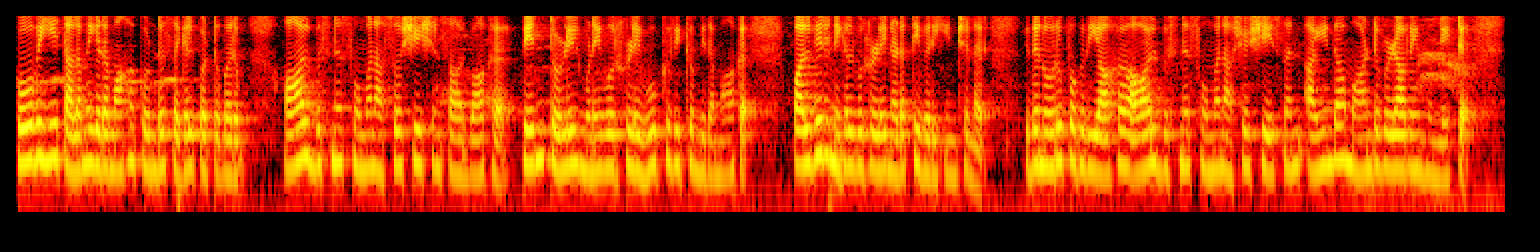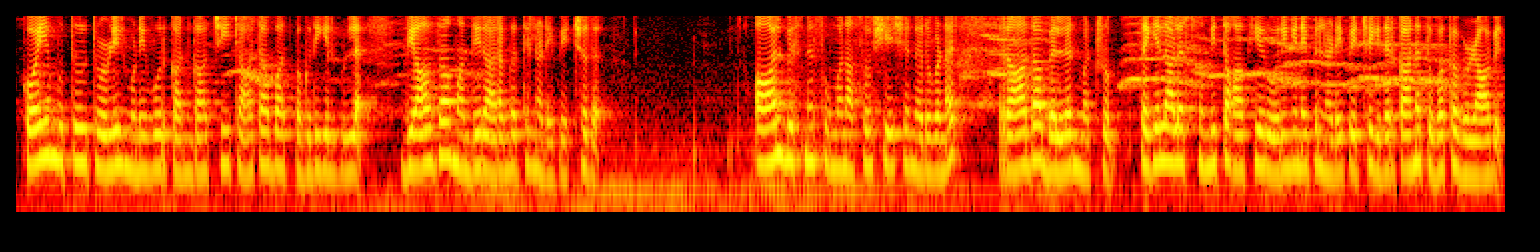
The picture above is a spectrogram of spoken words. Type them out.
கோவையை தலைமையிடமாக கொண்டு செயல்பட்டு வரும் ஆல் பிசினஸ் உமன் அசோசியேஷன் சார்பாக பெண் தொழில் முனைவோர்களை ஊக்குவிக்கும் விதமாக பல்வேறு நிகழ்வுகளை நடத்தி வருகின்றனர். இதன் ஒரு பகுதியாக ஆல் பிசினஸ் உமன் அசோசியேஷன் ஐந்தாம் ஆண்டு விழாவை முன்னிட்டு கோயம்புத்தூர் தொழில் முனைவோர் கண்காட்சி டாடாபாத் பகுதியில் உள்ள வியாசா மந்திர் அரங்கத்தில் நடைபெற்றது. ஆல் பிஸ்னஸ் உமன் அசோசியேஷன் நிறுவனர் ராதா பெல்லன் மற்றும் செயலாளர் சுமிதா ஆகியோர் ஒருங்கிணைப்பில் நடைபெற்ற இதற்கான துவக்க விழாவில்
